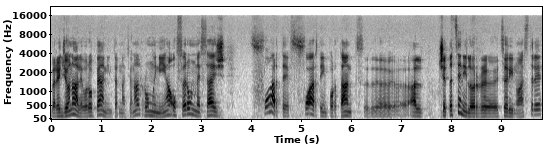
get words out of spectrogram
regional, european, internațional, România oferă un mesaj foarte, foarte important uh, al cetățenilor uh, țării noastre,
